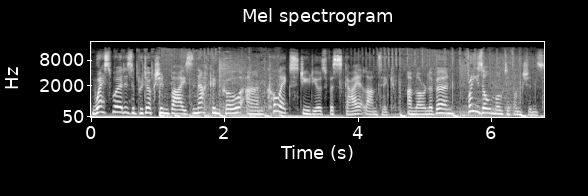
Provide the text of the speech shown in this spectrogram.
Westward is a production by Znack & Co. and Coex Studios for Sky Atlantic. I'm Lauren Laverne. Freeze all motor functions.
